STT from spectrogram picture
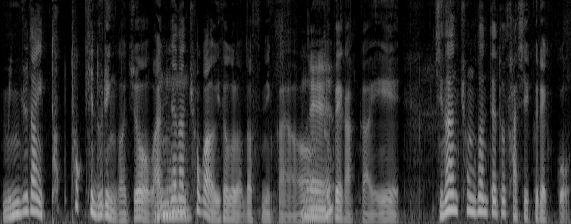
민주당이 톡톡히 누린 거죠. 완전한 음. 초과 의석을 얻었으니까요. 네. 두배 가까이. 지난 총선 때도 사실 그랬고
